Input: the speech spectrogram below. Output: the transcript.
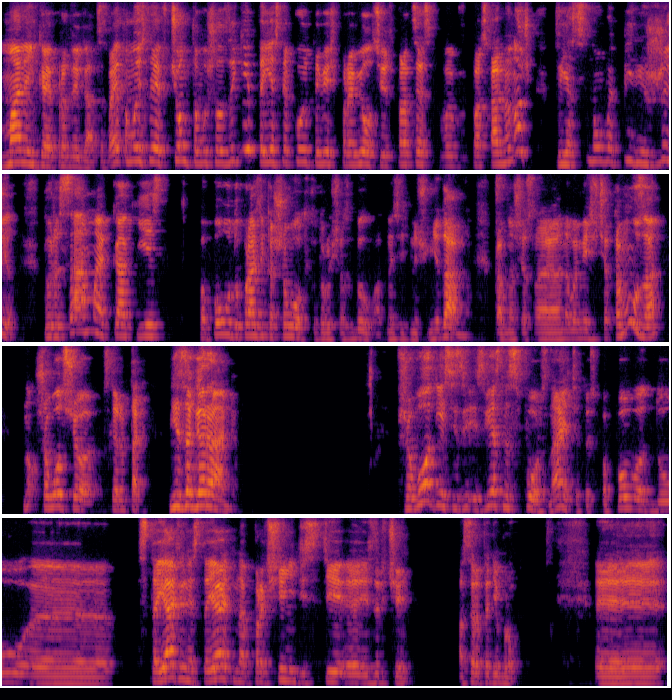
маленькое продвигаться. Поэтому, если я в чем-то вышел из Египта, если какую-то вещь провел через процесс в пасхальную ночь, то я снова пережил. То же самое, как есть по поводу праздника Шавот, который сейчас был относительно еще недавно. Правда, сейчас э, новомесяча Тамуза, но Шавот еще, скажем так, не за горами. В Шавот есть известный спор, знаете, то есть по поводу э, стоять или не стоять на прочтении 10 э, изречений Асерта Дебро. Э,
